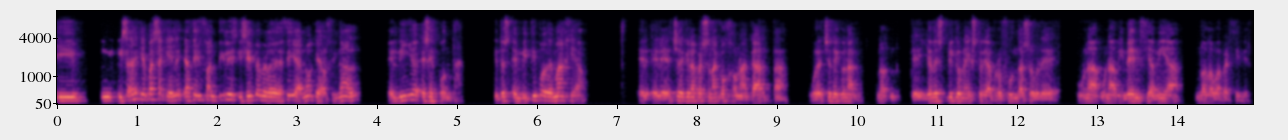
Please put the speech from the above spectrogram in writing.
y, ¿sabes qué pasa? Que él hace infantiles y siempre me lo decía, ¿no? Que al final el niño es espontáneo. Entonces, en mi tipo de magia, el, hecho de que una persona coja una carta, o el hecho de que, una, que yo le explique una historia profunda sobre una, una vivencia mía, no lo va a percibir.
